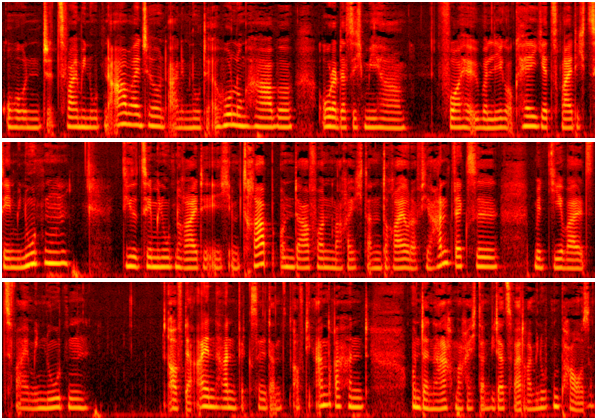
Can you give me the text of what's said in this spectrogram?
und zwei Minuten arbeite und eine Minute Erholung habe. Oder dass ich mir vorher überlege, okay, jetzt reite ich zehn Minuten diese zehn Minuten reite ich im Trab und davon mache ich dann drei oder vier Handwechsel mit jeweils zwei Minuten auf der einen Hand, wechsel dann auf die andere Hand und danach mache ich dann wieder zwei, drei Minuten Pause.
